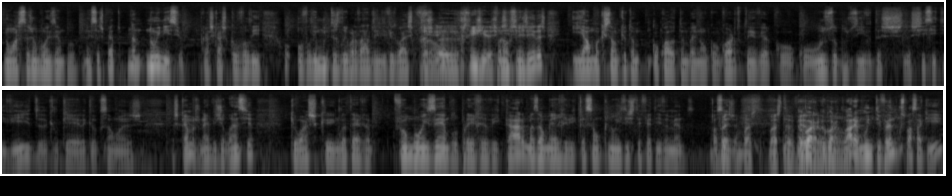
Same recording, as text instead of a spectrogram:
não acho que seja um bom exemplo nesse aspecto. No, no início, porque acho que, acho que houve, ali, houve ali muitas liberdades individuais que foram Eh, restringidas, Foram sim, sim, sim. restringidas e há uma questão que eu com a qual eu também não concordo, que tem a ver com, com o uso abusivo das, das CCTV, daquilo que, é, daquilo que são as, as câmaras, né? vigilância, que eu acho que a Inglaterra foi um bom exemplo para erradicar, mas é uma erradicação que não existe efetivamente. Ou Pois, seja, basta- basta ver agora, agora, claro, é muito diferente do que se passa aqui.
